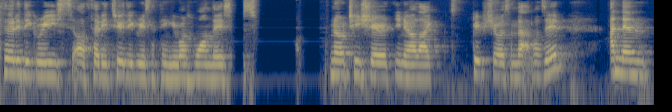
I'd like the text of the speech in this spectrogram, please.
30 degrees or 32 degrees, I think it was one day. No t-shirt, you know, like bib shorts, and that was it. And then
